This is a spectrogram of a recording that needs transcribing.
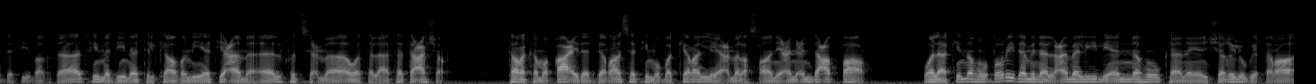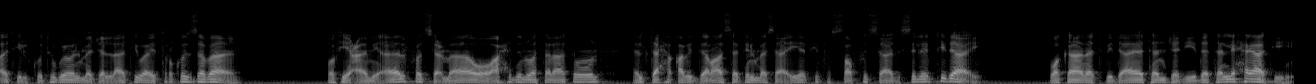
ولد في بغداد في مدينة الكاظمية عام 1913 ترك مقاعد الدراسة مبكرا ليعمل صانعا عند عطار ولكنه طرد من العمل لأنه كان ينشغل بقراءة الكتب والمجلات ويترك الزبائن. وفي عام 1931 التحق بالدراسة المسائية في الصف السادس الابتدائي وكانت بداية جديدة لحياته.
